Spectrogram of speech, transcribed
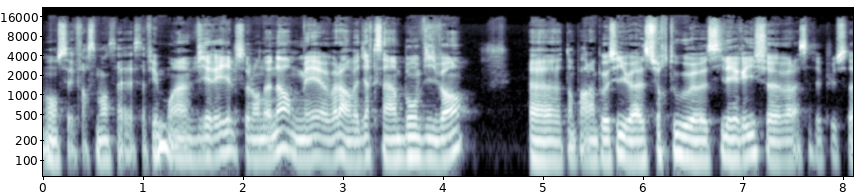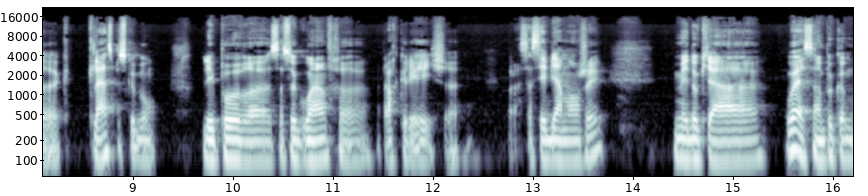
bon, c'est forcément ça, ça, fait moins viril selon nos normes, mais euh, voilà, on va dire que c'est un bon vivant. Euh, T'en parles un peu aussi, surtout euh, s'il est riche, euh, voilà, ça fait plus euh, classe parce que bon, les pauvres, ça se goinfre, alors que les riches, voilà, ça c'est bien manger. Mais donc il y a, ouais, c'est un peu comme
